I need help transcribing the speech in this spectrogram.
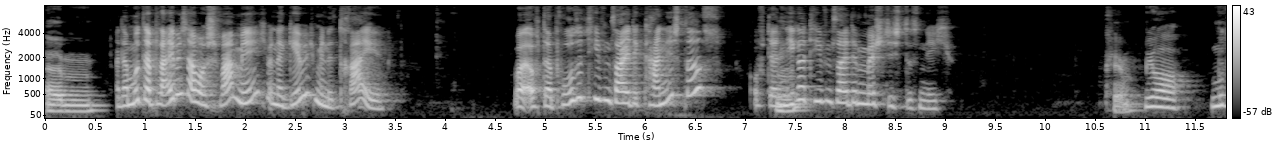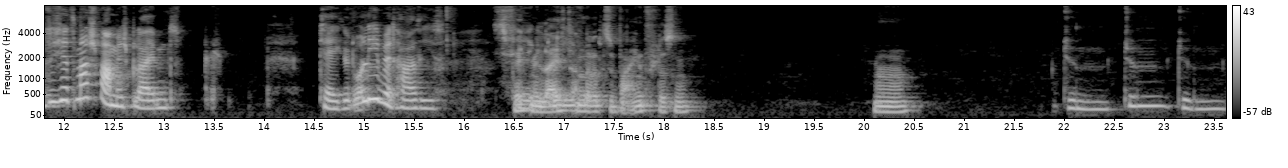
Ähm, Da, muss, da bleibe ich aber schwammig und da gebe ich mir eine 3. Weil auf der positiven Seite kann ich das, auf der Mhm. negativen Seite möchte ich das nicht. okay. Ja, muss ich jetzt mal schwammig bleiben. Take it or leave it, Hasis. Es fällt mir leicht, andere zu beeinflussen. Hm. Dum, dum, dum,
